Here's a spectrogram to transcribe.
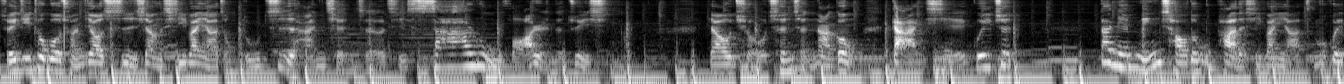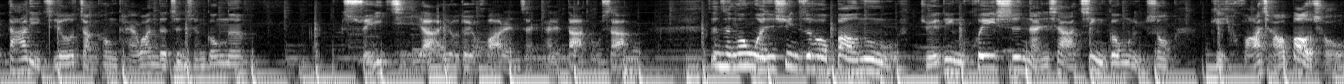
随即透过传教士向西班牙总督致函谴责其杀戮华人的罪行，要求称臣纳贡，改邪归正。但连明朝都不怕的西班牙，怎么会搭理只有掌控台湾的郑成功呢？随即呀，又对华人展开了大屠杀。郑成功闻讯之后暴怒，决定挥师南下进攻吕宋，给华侨报仇。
